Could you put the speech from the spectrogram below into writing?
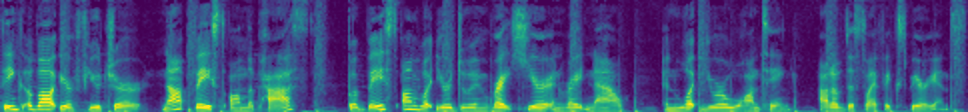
Think about your future, not based on the past, but based on what you're doing right here and right now and what you are wanting out of this life experience.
